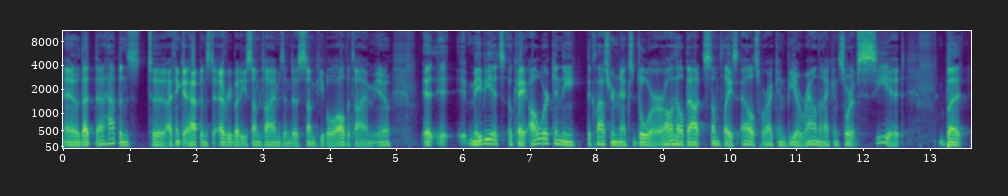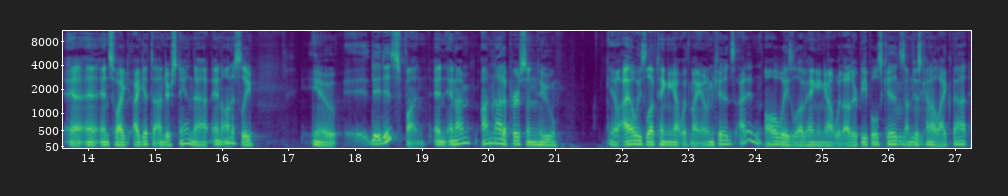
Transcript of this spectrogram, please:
you know, that that happens to I think it happens to everybody sometimes and to some people all the time. You know, it, it, it maybe it's okay. I'll work in the the classroom next door, or Mm-hmm. I'll help out someplace else where I can be around and I can sort of see it. But and, and so I, I get to understand that. And honestly, you know, it, it is fun. And and I'm I'm not a person who you know, I always loved hanging out with my own kids. I didn't always love hanging out with other people's kids. I'm just kind of like that.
